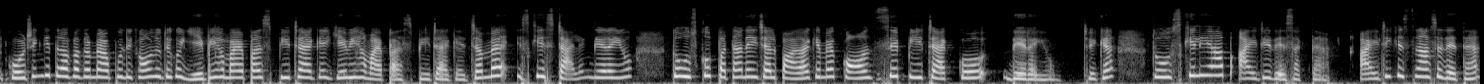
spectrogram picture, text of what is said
कोचिंग की तरफ़ अगर मैं आपको दिखाऊँ तो देखो, ये भी हमारे पास पी टैग है, ये भी हमारे पास पी टैग है। जब मैं इसकी स्टाइलिंग दे रही हूँ तो उसको पता नहीं चल पा रहा कि मैं कौन से पी टैग को दे रही हूँ, ठीक है? तो उसके लिए आप आईडी दे सकते हैं। आईडी किस तरह से देते हैं?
